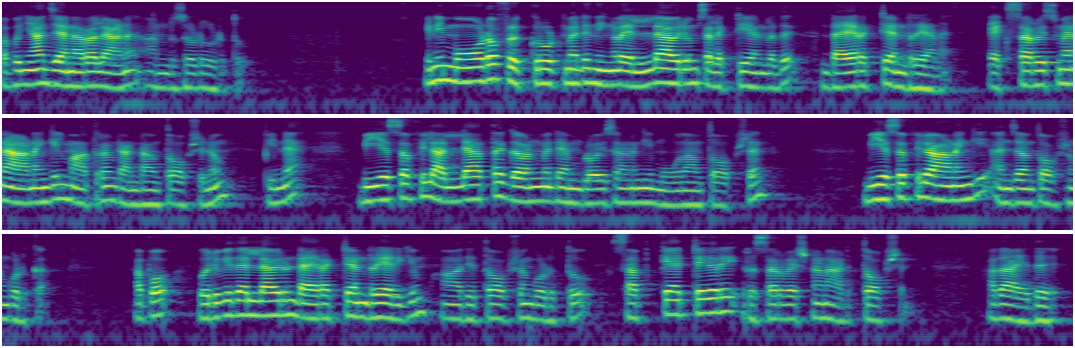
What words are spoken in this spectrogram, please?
അപ്പോൾ ഞാൻ ജനറലാണ് അൺറിസേർഡ് കൊടുത്തു. ഇനി മോഡ് ഓഫ് റിക്രൂട്ട്മെന്റ് നിങ്ങൾ എല്ലാവരും സെലക്ട് ചെയ്യേണ്ടത് ഡയറക്റ്റ് എൻട്രി ആണ്. എക്സ് സർവീസ്മാൻ ആണെങ്കിൽ മാത്രം രണ്ടാമത്തെ ഓപ്ഷനും പിന്നെ ബി എസ് എഫിൽ അല്ലാത്ത ഗവൺമെന്റ് എംപ്ലോയീസ് ആണെങ്കിൽ മൂന്നാമത്തെ ഓപ്ഷൻ ബി എസ് എഫിലാണെങ്കിൽ അഞ്ചാമത്തെ ഓപ്ഷൻ കൊടുക്കുക. അപ്പോൾ ഒരുവിധം എല്ലാവരും ഡയറക്റ്റ് എൻട്രി ആയിരിക്കും. ആദ്യത്തെ ഓപ്ഷൻ കൊടുത്തു. സബ് കാറ്റഗറി റിസർവേഷനാണ് അടുത്ത ഓപ്ഷൻ. അതായത്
